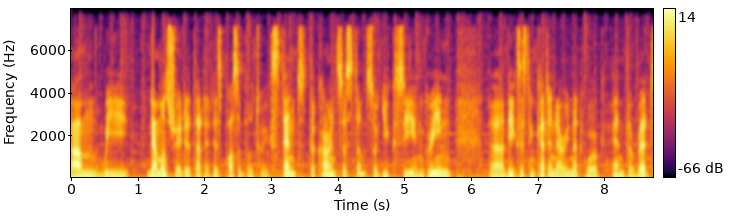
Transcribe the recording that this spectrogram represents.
um, we demonstrated that it is possible to extend the current system. So you see in green uh, the existing catenary network and the red,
